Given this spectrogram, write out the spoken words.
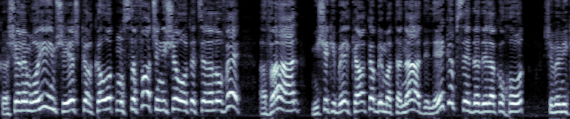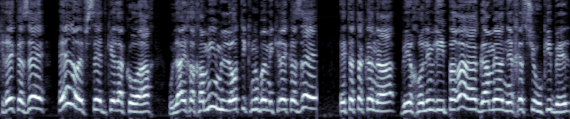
כאשר הם רואים שיש קרקעות נוספות שנשארות אצל הלווה, אבל מי שקיבל קרקע במתנה דלקה פסדה דלקוחות, שבמקרה כזה אין לו הפסד כלקוח, אולי חכמים לא תיקנו במקרה כזה את התקנה, ויכולים להיפרע גם מהנכס שהוא קיבל.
